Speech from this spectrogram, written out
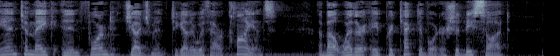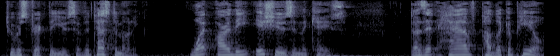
and to make an informed judgment together with our clients about whether a protective order should be sought to restrict the use of the testimony. What are the issues in the case? Does it have public appeal?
